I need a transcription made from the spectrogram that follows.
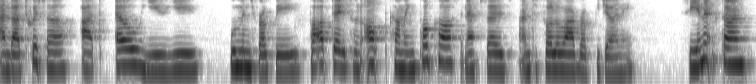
and our Twitter at LUU Women's Rugby for updates on upcoming podcasts and episodes and to follow our rugby journey. See you next time.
